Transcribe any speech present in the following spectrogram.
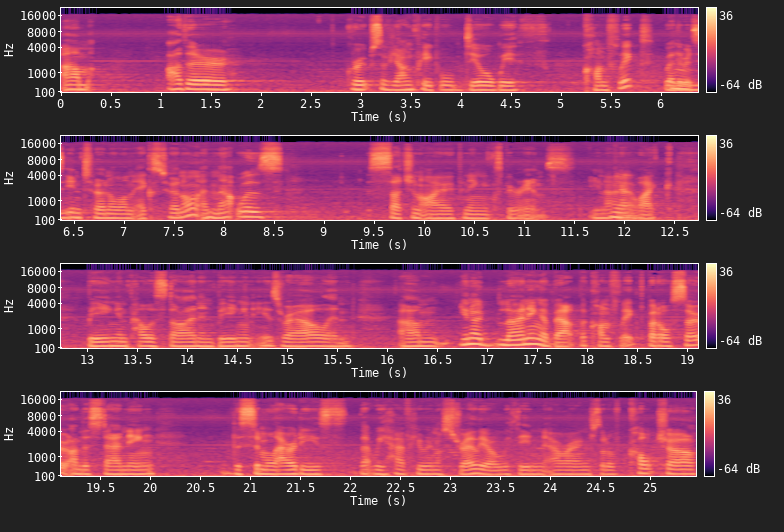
um, other groups of young people deal with conflict, whether mm. it's internal and external, and that was such an eye-opening experience. You know, yeah. like being in Palestine and being in Israel, and um, you know, learning about the conflict, but also understanding the similarities that we have here in Australia within our own sort of culture,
